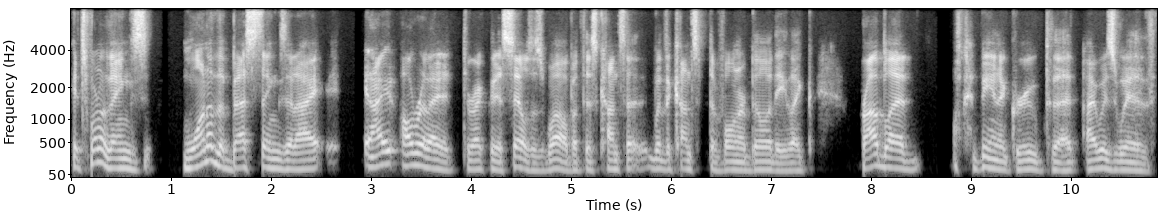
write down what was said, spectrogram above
it's one of the things. One of the best things that I and I, I'll relate it directly to sales as well. But this concept with the concept of vulnerability, like Rob led, me in a group that I was with.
